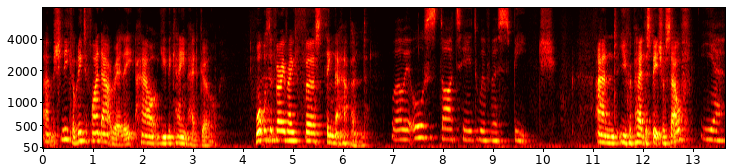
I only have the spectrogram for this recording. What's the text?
Um, Shaniqua, we need to find out really how you became head girl. What was the very, very first thing that happened? Well, it all started with a speech. And you prepared the speech yourself? Yeah.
